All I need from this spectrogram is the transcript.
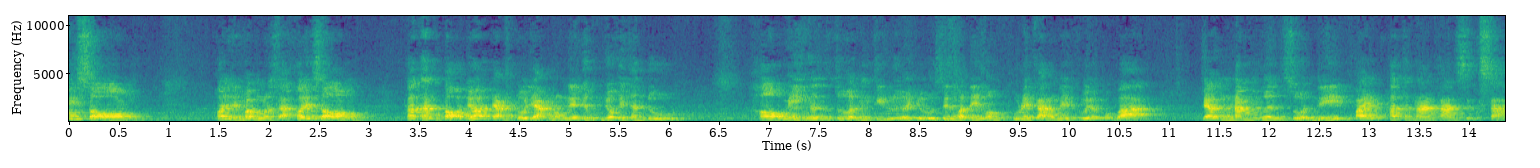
ที่สองข้อที่หนึ่งบำรุงรักษาข้อที่สอง ถ้าท่านต่อยอดอย่างตัวอย่างโรงเรียนที่ผมยกให้ท่านดูเขามีเงินส่วนหนึ่งที่เหลืออยู่ ซึ่งวันนี้ผมผู้ในการโรงเรียนคุยกับผมว่า จะนำเงินส่วนนี้ไปพัฒนาการศึกษา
